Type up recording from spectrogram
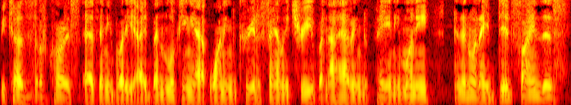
because, of course, as anybody, I'd been looking at wanting to create a family tree but not having to pay any money. And then when I did find this,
